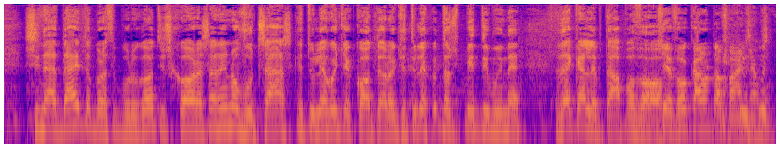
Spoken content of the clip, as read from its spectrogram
συναντάει τον πρωθυπουργό της χώρας, αν είναι ο Βουτσάς και του λέγω και κότερο και του λέγω το σπίτι μου είναι 10 λεπτά από εδώ. Και εδώ κάνω τα μπάνια μου.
